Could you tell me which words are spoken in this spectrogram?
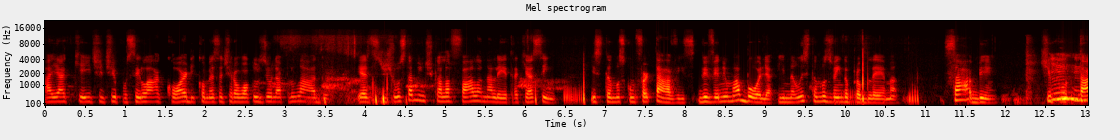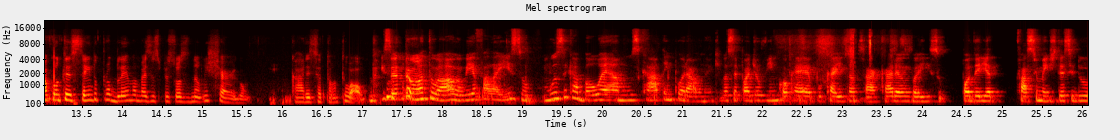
Aí a Kate, tipo, sei lá, acorda e começa a tirar o óculos e olhar pro lado. E é justamente o que ela fala na letra, que é assim, estamos confortáveis, vivendo em uma bolha e não estamos vendo problema. Sabe? Tipo, Uhum. tá acontecendo problema, mas as pessoas não enxergam. Cara, isso é tão atual. Isso é tão atual, eu ia falar isso. Música boa é a música atemporal, né? Que você pode ouvir em qualquer época e pensar, caramba, isso poderia facilmente ter sido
